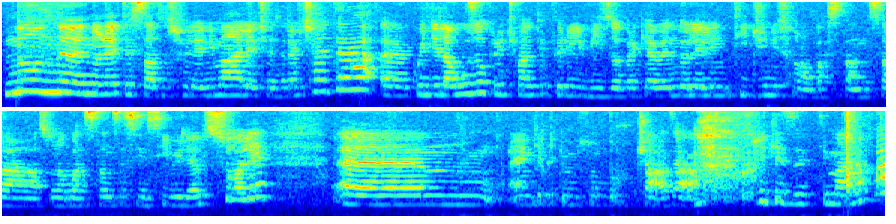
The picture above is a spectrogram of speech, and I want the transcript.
non, non, è testata animali eccetera eccetera, eh, quindi la uso principalmente per il viso perché avendo le lentiggini sono abbastanza, sono abbastanza sensibili al sole, ehm, anche perché mi sono bruciata qualche settimana fa,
